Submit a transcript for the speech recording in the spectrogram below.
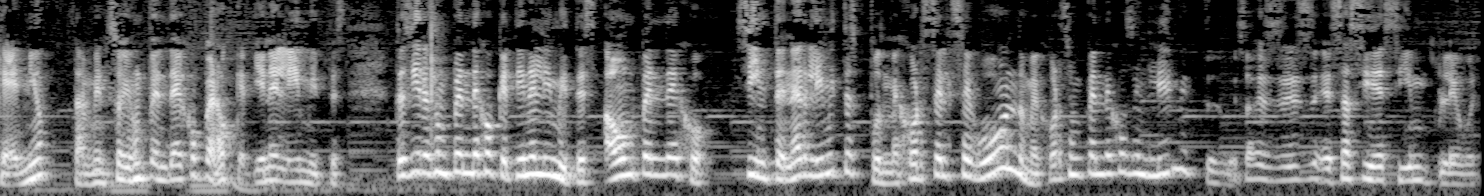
genio. También soy un pendejo, pero que tiene límites. Entonces, si eres un pendejo que tiene límites a un pendejo sin tener límites, pues mejor sé el segundo. Mejor ser un pendejo sin límites, güey. ¿Sabes? Es, es así de simple, güey.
